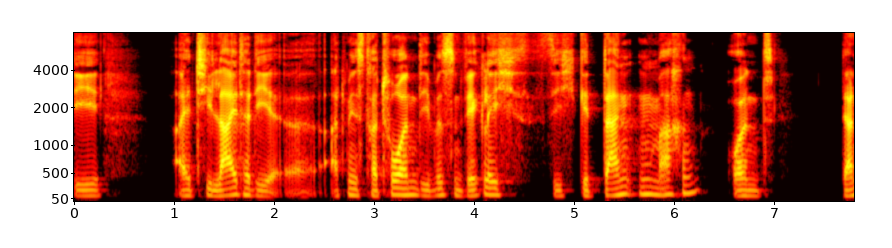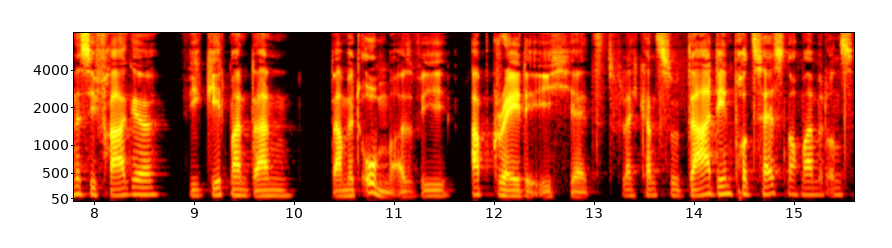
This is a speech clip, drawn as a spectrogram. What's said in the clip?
die IT-Leiter, die äh, Administratoren, die müssen wirklich sich Gedanken machen. Und dann ist die Frage, wie geht man dann damit um? Also wie upgrade ich jetzt? Vielleicht kannst du da den Prozess nochmal mit uns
